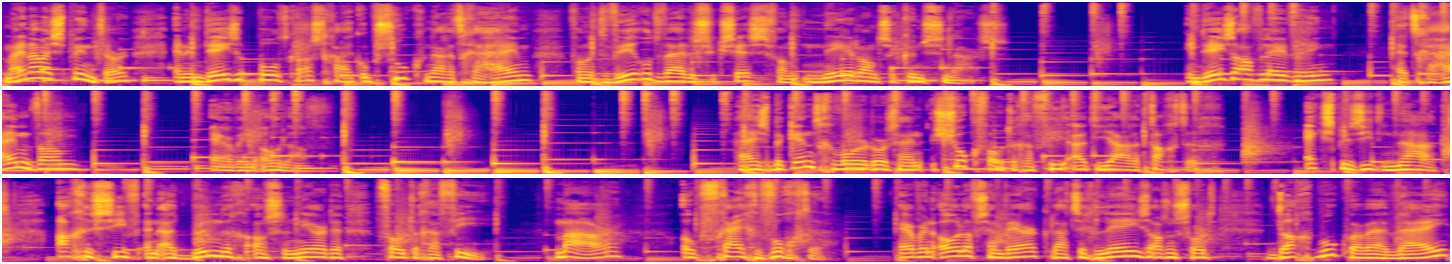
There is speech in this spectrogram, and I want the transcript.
Mijn naam is Splinter en in deze podcast ga ik op zoek naar het geheim van het wereldwijde succes van Nederlandse kunstenaars. In deze aflevering het geheim van Erwin Olaf. Hij is bekend geworden door zijn shockfotografie uit de jaren 80. Expliciet naakt, agressief en uitbundig geanceneerde fotografie. Maar ook vrij gevochten. Erwin Olaf zijn werk laat zich lezen als een soort dagboek waarbij wij,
